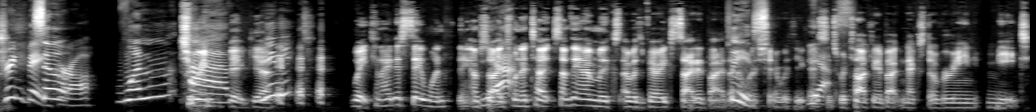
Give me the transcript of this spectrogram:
dream big, So- girl. One. Drink uh, big, yeah. Maybe Wait, can I just say one thing? I'm sorry. I just want to tell you something I'm ex- I was very excited by that I want Please. to share with you guys since we're talking about next overine meat.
